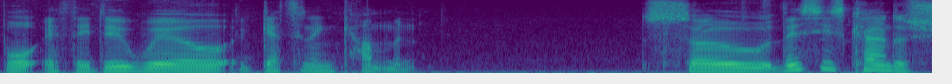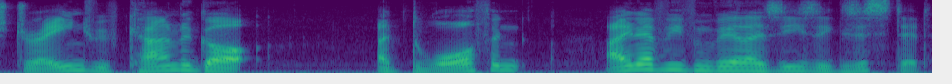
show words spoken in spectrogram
But if they do, we'll get an encampment. So this is kind of strange. We've kind of got a dwarf and I never even realised these existed.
